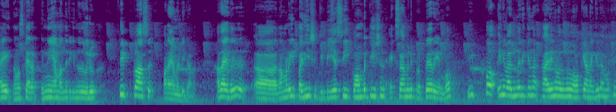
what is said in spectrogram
ഹായ് നമസ്കാരം. ഇന്ന് ഞാൻ വന്നിരിക്കുന്നത് ഒരു ടിപ്പ് ക്ലാസ് പറയാൻ വേണ്ടിയിട്ടാണ്. അതായത് നമ്മൾ ഈ പരീക്ഷയ്ക്ക് പി എസ് സി കോമ്പറ്റീഷൻ എക്സാമിന് പ്രിപ്പയർ ചെയ്യുമ്പോൾ ഇപ്പോൾ ഇനി വന്നിരിക്കുന്ന കാര്യങ്ങൾ നിങ്ങൾ നോക്കുകയാണെങ്കിൽ നമുക്ക്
